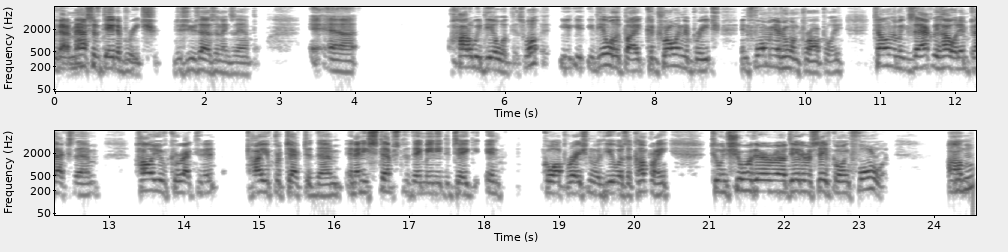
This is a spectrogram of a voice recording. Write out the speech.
we've had a massive data breach. Just use that as an example. Uh, how do we deal with this? Well, you, you, deal with it by controlling the breach, informing everyone properly, telling them exactly how it impacts them, how you've corrected it, how you've protected them, and any steps that they may need to take in cooperation with you as a company to ensure their uh, data is safe going forward. Um, mm-hmm.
